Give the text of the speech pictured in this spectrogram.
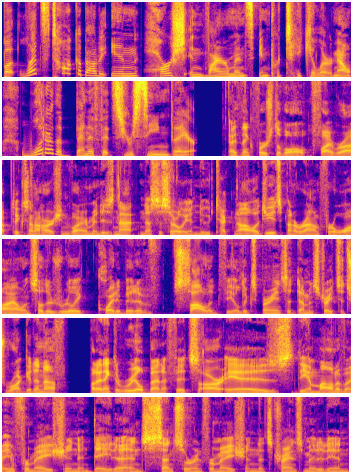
but let's talk about it in harsh environments in particular. Now, what are the benefits you're seeing there? I think, first of all, fiber optics in a harsh environment is not necessarily a new technology. It's been around for a while. And so there's really quite a bit of solid field experience that demonstrates it's rugged enough. But I think the real benefits are as the amount of uh, information and data and sensor information that's transmitted in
